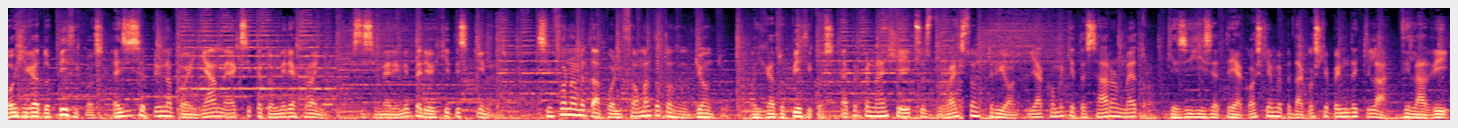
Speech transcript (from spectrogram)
Ο γιγαντοπίθηκος έζησε πριν από 9 με 6 εκατομμύρια χρόνια στη σημερινή περιοχή της Κίνας. Σύμφωνα με τα απολυθώματα των δοντιών του, ο γιγαντοπίθηκος έπρεπε να είχε ύψος τουλάχιστον 3 ή ακόμη και 4 μέτρων και ζύγιζε 300 με 550 κιλά, δηλαδή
